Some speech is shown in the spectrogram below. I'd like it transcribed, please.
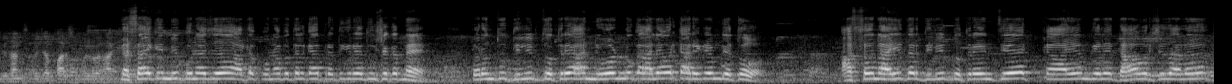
विधानसभेच्या पार्श्वभूमीवर हा कसं आहे की मी कोणाचं आता कोणाबद्दल काय प्रतिक्रिया देऊ शकत नाही. परंतु दिलीप धोत्रे हा निवडणूक आल्यावर कार्यक्रम घेतो. असं नाही तर दिलीप धोत्रे यांचे कायम गेले दहा वर्ष झालं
